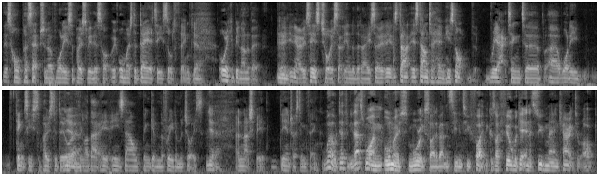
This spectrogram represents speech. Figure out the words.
this whole perception of what he's supposed to be, this whole, almost a deity sort of thing, Yeah. or it could be none of it. Mm. You know, it's his choice at the end of the day. So it's down, it's down to him. He's not reacting to uh, what he thinks he's supposed to do or anything like that. He, he's now been given the freedom of choice, Yeah. and that should be the interesting thing. Well, definitely. That's what I'm almost more excited about than seeing the two fight because I feel we're getting a Superman character arc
